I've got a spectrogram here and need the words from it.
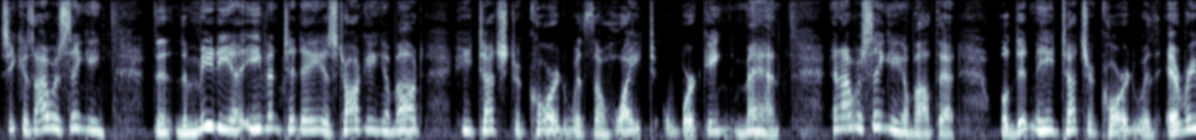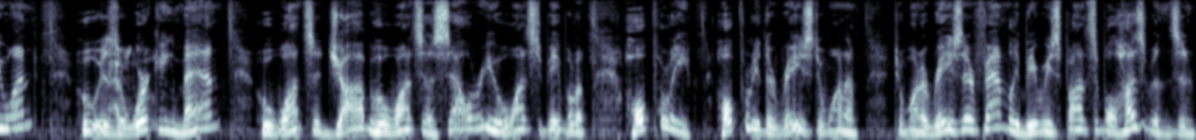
See, because I was thinking the, the media, even today, is talking about he touched a chord with the white working man. And I was thinking about that. Well, didn't he touch a chord with everyone who is Absolutely. a working man? Who wants a job, who wants a salary, who wants to be able to hopefully hopefully they're raised to want to to want to raise their family, be responsible husbands and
